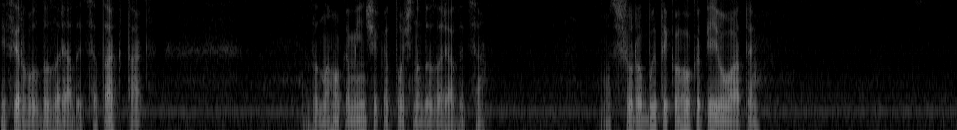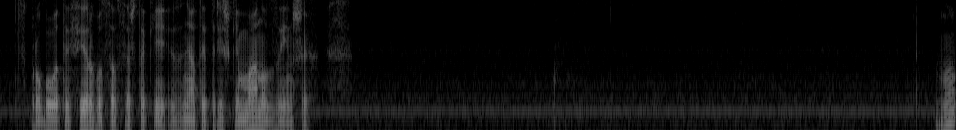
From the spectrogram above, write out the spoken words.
І Фергус дозарядиться. Так, так. З одного камінчика точно дозарядиться. Ось що робити, кого копіювати. Спробувати Фергуса все ж таки зняти трішки ману з інших. Ну,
